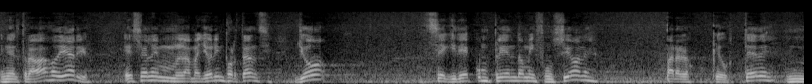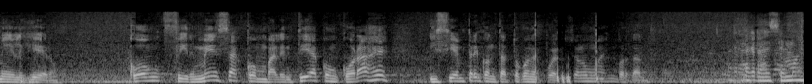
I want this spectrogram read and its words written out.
En el trabajo diario. Esa es la mayor importancia. Yo seguiré cumpliendo mis funciones para los que ustedes me eligieron con firmeza, con valentía, con coraje y siempre en contacto con el pueblo. Eso es lo más importante. Agradecemos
